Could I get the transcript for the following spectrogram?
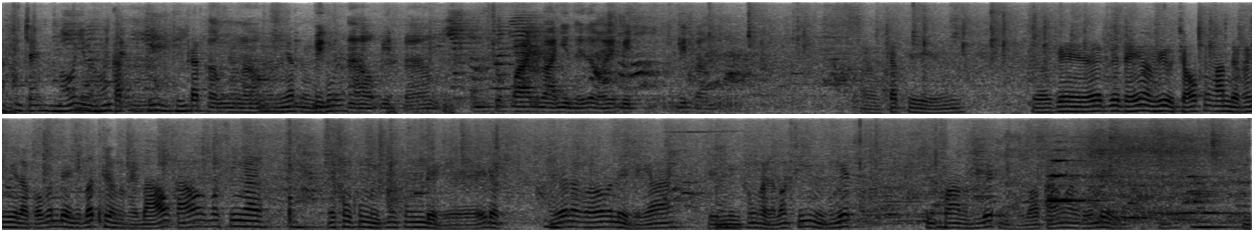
Nó không chạy máu nhưng mà vẫn chạy một tí một tí. Cắt. Không nó vào bịt vào bịt vào. Ông chụp quay và nhìn thấy rồi bịt bịt vào. Ờ, cắt thì rồi cái cứ thế mà ví dụ cháu không ăn được hay như là có vấn đề gì bất thường phải báo cáo bác sĩ ngay. Nếu không không mình không không để ấy được. Nếu nó có vấn đề xảy ra thì mình không phải là bác sĩ mình không biết. Chuyên khoa mình không biết thì phải báo cáo ngay cái vấn đề ừ.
